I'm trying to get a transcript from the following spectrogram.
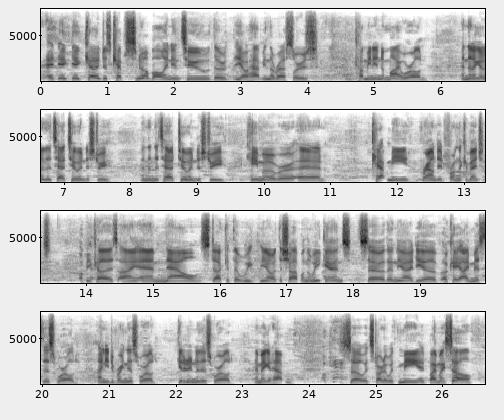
it, it, it kind of just kept snowballing into the you know having the wrestlers coming into my world and then I got into the tattoo industry, and then the tattoo industry came over and kept me grounded from the conventions. Because I am now stuck at the week, you know, at the shop on the weekends. So then the idea of okay, I miss this world. I need to bring this world, get it into this world, and make it happen. Okay. So it started with me by myself,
